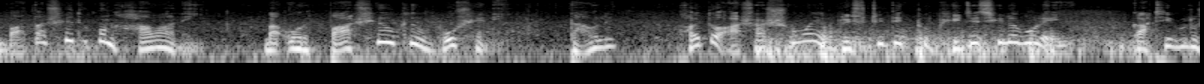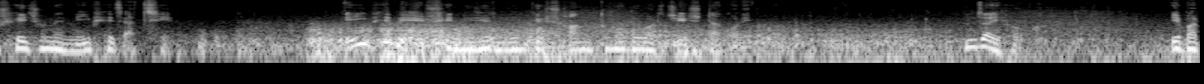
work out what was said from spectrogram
বাতাসে তখন হাওয়া নেই, বা ওর পাশেও কেউ বসে নেই। তাহলে হয়তো আসার সময় বৃষ্টিতে একটু ভিজেছিল বলেই কাঠিগুলো সেই জন্য নিভে যাচ্ছে। এই ভেবে সে নিজের মনকে সান্ত্বনা দেওয়ার চেষ্টা করে। যাই হোক এবার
